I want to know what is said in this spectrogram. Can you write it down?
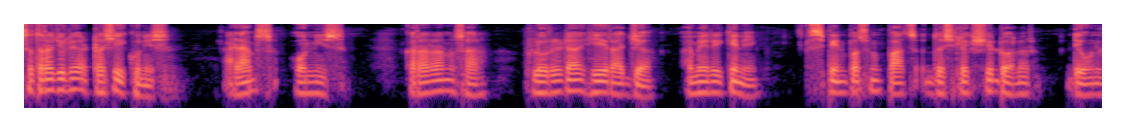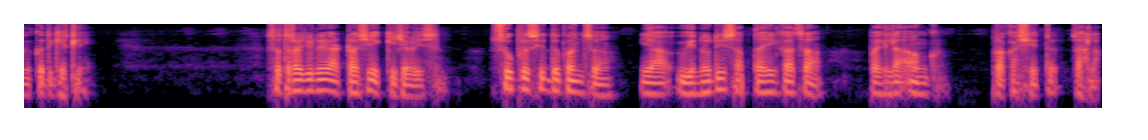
सतरा जुलै अठराशे एकोणीस ॲडॅम्स ओनिस करारानुसार फ्लोरिडा हे राज्य अमेरिकेने स्पेनपासून पाच दशलक्ष डॉलर देऊन विकत घेतले. सतरा जुलै अठराशे एक्केचाळीस सुप्रसिद्ध पंच या विनोदी साप्ताहिकाचा पहिला अंक प्रकाशित झाला.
